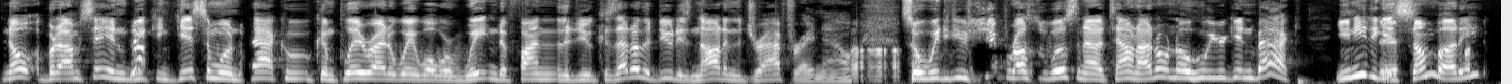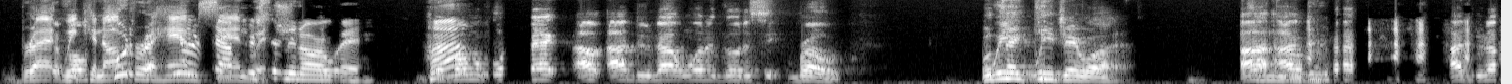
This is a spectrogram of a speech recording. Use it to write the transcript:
No, but I'm saying we can get someone back who can play right away while we're waiting to find the other dude because that other dude is not in the draft right now. Uh, so when you ship Russell Wilson out of town, I don't know who you're getting back. You need to get somebody. Brett, we can offer a ham Steelers have they're sandwich. sending our way? If Huh? I'm a quarterback, I, I do not want to go to see, bro. We'll We- take we- TJ Watt. I, I do not. I do not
